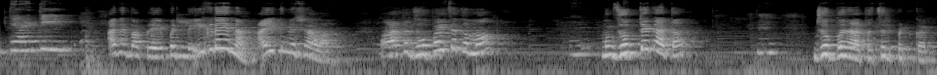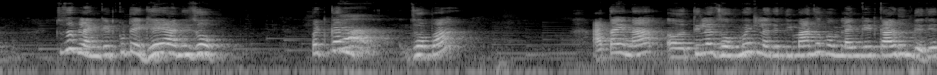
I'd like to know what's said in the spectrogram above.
डॅडी अरे बापरे पडले. इकडे ना. ऐक ना शावा. आता झोपायचं का मग? मग झोपते का आता? झोप बरं आता चल पटकन. तुझं ब्लँकेट कुठे घे आणि झोप. पटकन. झोप हा? आता आहे ना तिला झोप म्हटलं की ती माझं पण ब्लँकेट काढून देते.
